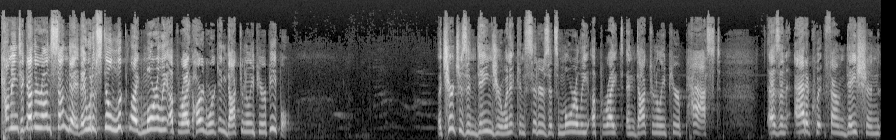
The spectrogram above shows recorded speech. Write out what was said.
coming together on Sunday. They would have still looked like morally upright, hardworking, doctrinally pure people. A church is in danger when it considers its morally upright and doctrinally pure past as an adequate foundation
